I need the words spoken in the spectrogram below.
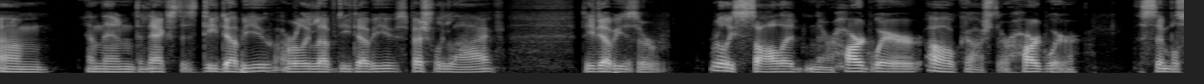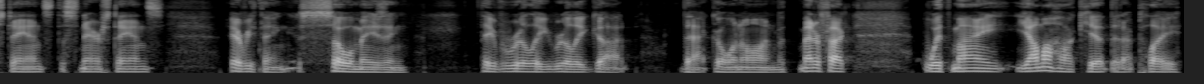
Um, and then the next is DW. I really love DW, especially live. DWs are really solid and their hardware, oh gosh, their hardware, the cymbal stands, the snare stands, everything is so amazing they've really, really got that going on. Matter of fact, with my Yamaha kit that I play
